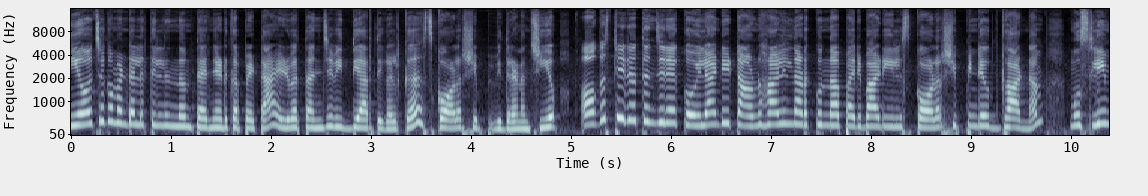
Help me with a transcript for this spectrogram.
നിയോജക മണ്ഡലത്തിൽ നിന്നും തെരഞ്ഞെടുക്കപ്പെട്ട എഴുപത്തഞ്ച് വിദ്യാർത്ഥികൾക്ക് സ്കോളർഷിപ്പ് വിതരണം ചെയ്യും. ഓഗസ്റ്റ് ഇരുപത്തഞ്ചിന് കൊയിലാണ്ടി ടൗൺ ഹാളിൽ നടക്കുന്ന പരിപാടിയിൽ സ്കോളർഷിപ്പിന്റെ ഉദ്ഘാടനം മുസ്ലിം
